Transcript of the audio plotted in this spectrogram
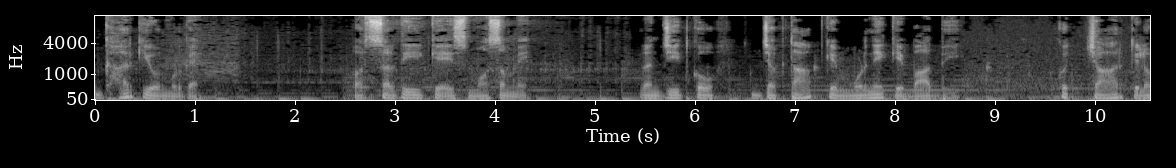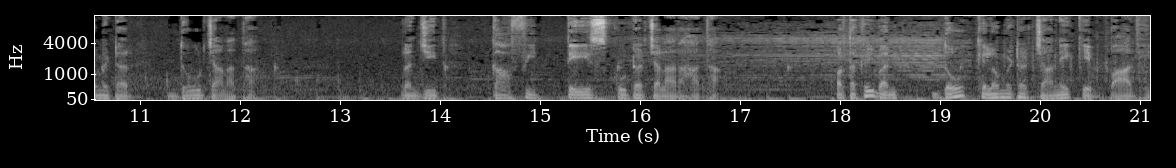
घर की ओर मुड़ गए। और सर्दी के इस मौसम में, रंजीत को जगताप के मुड़ने के बाद भी कुछ चार किलोमीटर दूर जाना था। रंजीत काफ़ी तेज स्कूटर चला रहा था और तकरीबन दो किलोमीटर जाने के बाद ही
